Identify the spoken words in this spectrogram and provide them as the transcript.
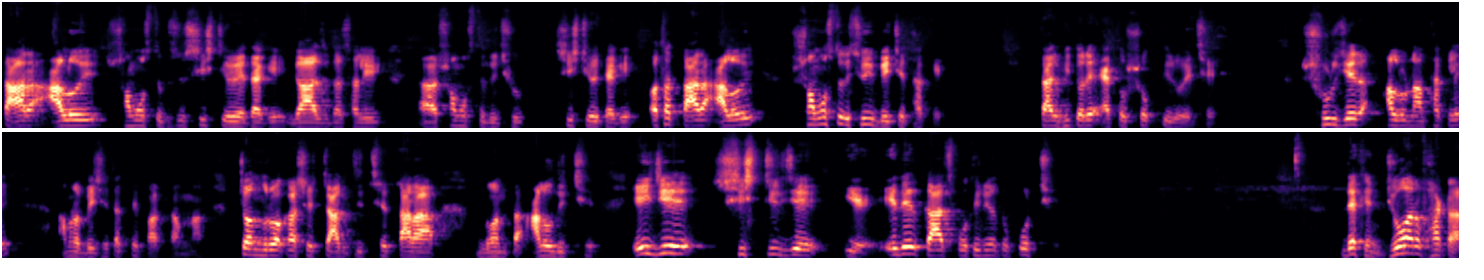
তার আলোয় সমস্ত কিছু সৃষ্টি হয়ে থাকে গাছ গাছালি আহ, সমস্ত কিছু সৃষ্টি হয়ে থাকে। অর্থাৎ তার আলোয় সমস্ত কিছুই বেঁচে থাকে। তার ভিতরে এত শক্তি রয়েছে। সূর্যের আলো না থাকলে আমরা বেঁচে থাকতে পারতাম না। চন্দ্র আকাশে চাঁদ দিচ্ছে, তারা গন্তা আলো দিচ্ছে। এই যে সৃষ্টির যে ইয়ে এদের কাজ প্রতিনিয়ত করছে। দেখেন, জোয়ার ভাটা,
